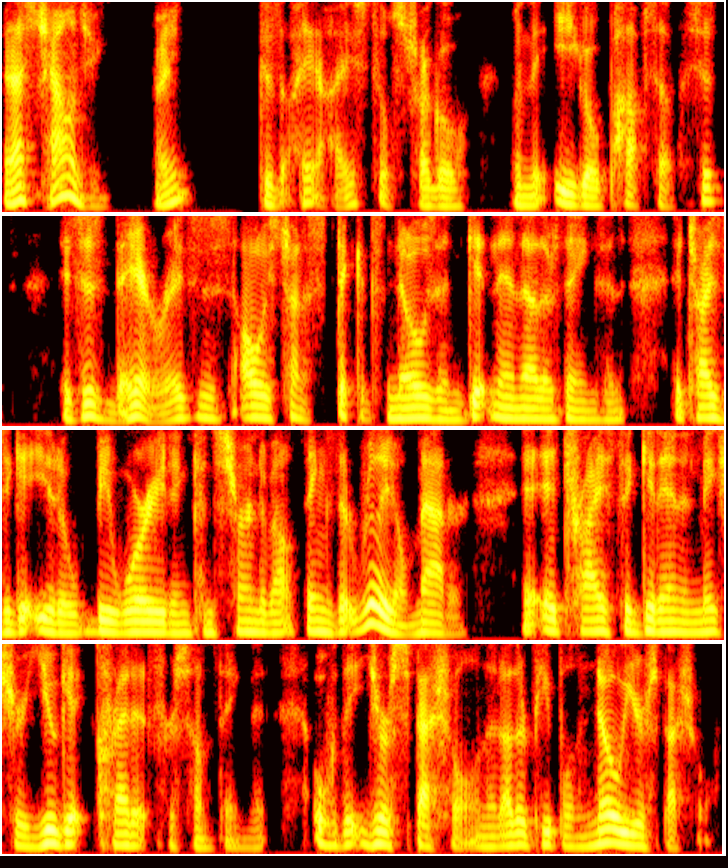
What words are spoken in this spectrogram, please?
and that's challenging, right? Because I, I still struggle when the ego pops up. It's just it's just there, right? It's just always trying to stick its nose and getting in other things. And it tries to get you to be worried and concerned about things that really don't matter. It, it, tries to get in and make sure you get credit for something that, oh, that you're special and that other people know you're special,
